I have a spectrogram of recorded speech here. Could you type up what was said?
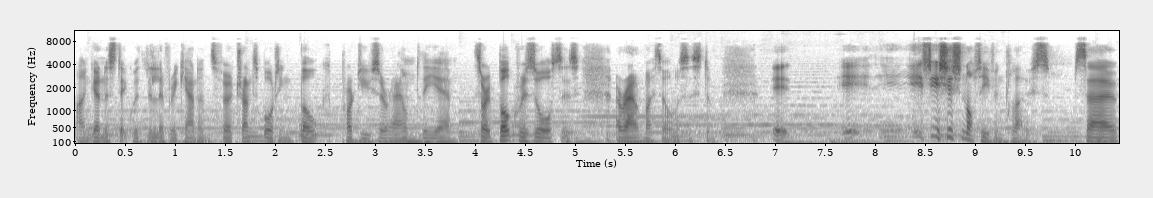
I'm going to stick with delivery cannons for transporting bulk produce around the, um, sorry, bulk resources around my solar system. It, it, it's, it's, just not even close. So,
